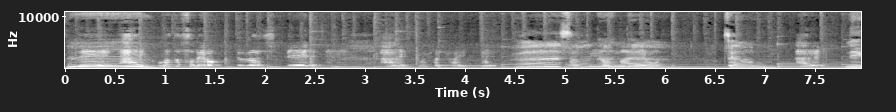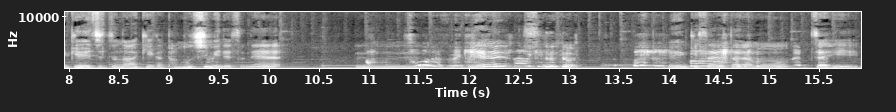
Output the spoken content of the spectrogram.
て、はい、またそれを目指して、はい、また描いて、ああ、そうなんだ。じゃあ、はい、ね、芸術の秋が楽しみですね。あ、そうですね。芸術の秋延期されたらもうぜひ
